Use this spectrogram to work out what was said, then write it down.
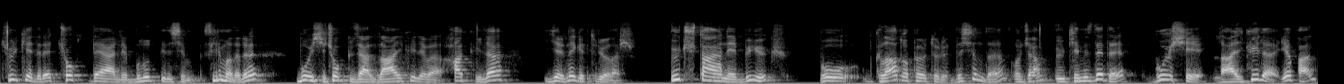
Türkiye'de de çok değerli bulut bilişim firmaları bu işi çok güzel layıkıyla ve hakkıyla yerine getiriyorlar. Üç tane büyük bu cloud operatörü dışında hocam ülkemizde de bu işi layıkıyla yapan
